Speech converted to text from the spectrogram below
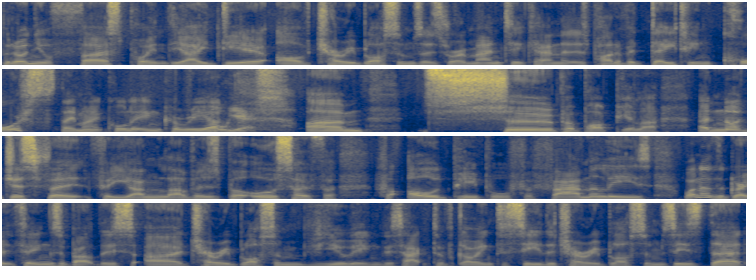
but on your first point, the idea of cherry blossoms as romantic and as part of a dating course, they might call it in Korea. Oh, yes. Um, super popular, and not just for, for young lovers, but also for, for old people, for families. One of the great things about this uh, cherry blossom viewing, this act of going to see the cherry blossoms, is that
